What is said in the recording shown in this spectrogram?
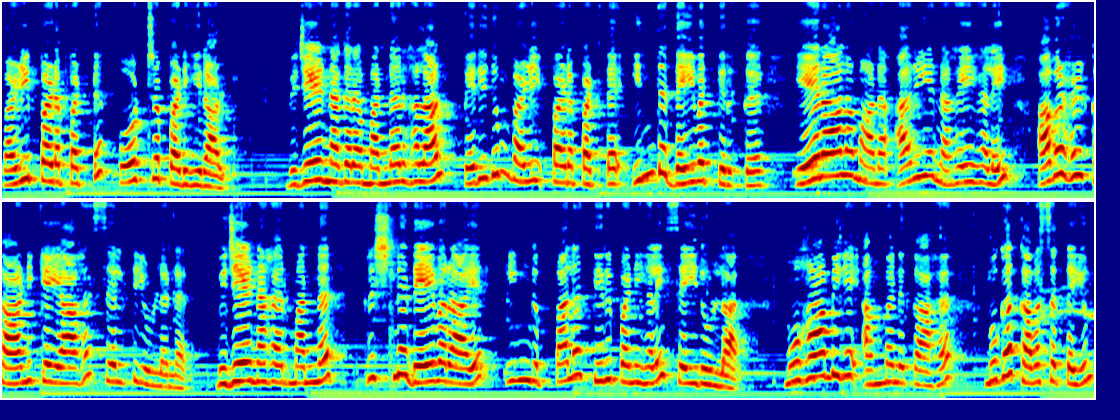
வழிபடப்பட்டு போற்றப்படுகிறாள். விஜயநகர மன்னர்களால் பெரிதும் வழிபடப்பட்ட இந்த தெய்வத்திற்கு ஏராளமான அரிய நகைகளை அவர்கள் காணிக்கையாக செலுத்தியுள்ளனர். விஜயநகர் மன்னர் கிருஷ்ணதேவராயர் இங்கு பல திருப்பணிகளை செய்துள்ளார். முகாம்பிகை அம்மனுக்காக முக கவசத்தையும்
